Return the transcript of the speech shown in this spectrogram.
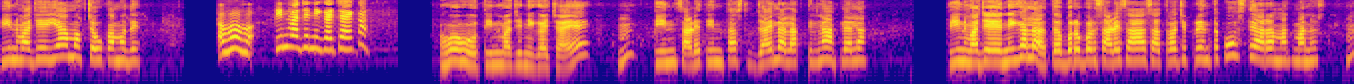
तीन वाजे या मग चौकामध्ये. हो हो. तीन वाजे निघायचं आहे का? हो हो तीन वाजे निघायचं आहे. हं? तीन साडेतीन तास जायला लागतील ना आपल्याला. तीन वाजे निघाला तर बरोबर साडेसहा सात वाजेपर्यंत पोहोचते आरामात माणूस. हं?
